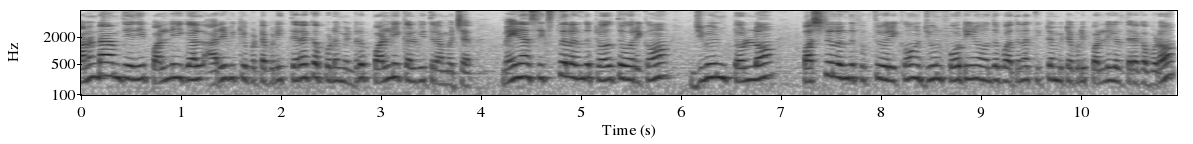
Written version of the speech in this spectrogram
பன்னெண்டாம் தேதி பள்ளிகள் அறிவிக்கப்பட்டபடி திறக்கப்படும் என்று பள்ளி கல்வித்துறை அமைச்சர். மெயினாக சிக்ஸ்த்துலேருந்து டுவெல்த்து வரைக்கும் ஜூன் டுவெல்லும் ஃபஸ்ட்டுலேருந்து ஃபிஃப்த் வரைக்கும் ஜூன் ஃபோர்டீனும் வந்து பார்த்தீங்கன்னா திட்டமிட்டபடி பள்ளிகள் திறக்கப்படும்.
